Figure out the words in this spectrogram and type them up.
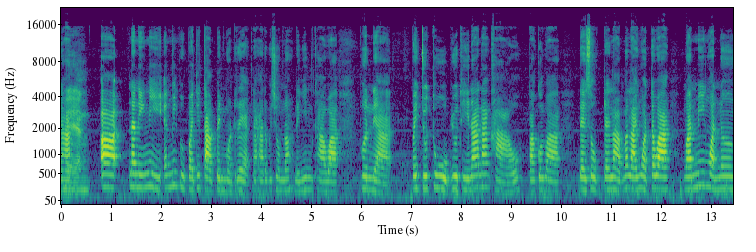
นะคะ แมน อ่านานิงนี่แอดมินเพิ่งไปติดตามเป็นงวดแรกนะคะท่านผู้ชมเนาะได้ยินข่าวว่าเพิ่นเนี่ยไปจุดถูกอยู่ที่หน้านั่งขาว ปรากฏว่าได้สุกได้ลาบมาหลายงวดแต่ว่ามันมีงวดหนึ่ง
